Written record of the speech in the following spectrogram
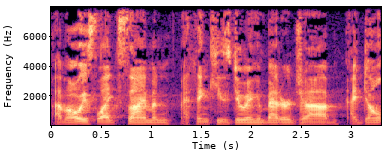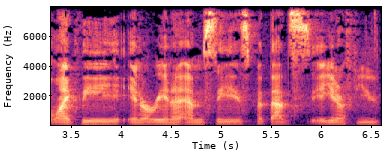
I've always liked Simon. I think he's doing a better job. I don't like the in arena MCs, but that's you know if you.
